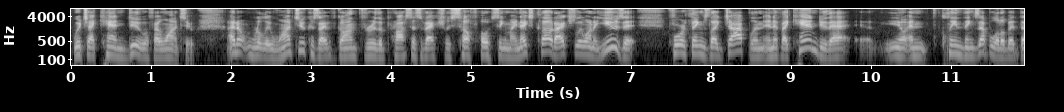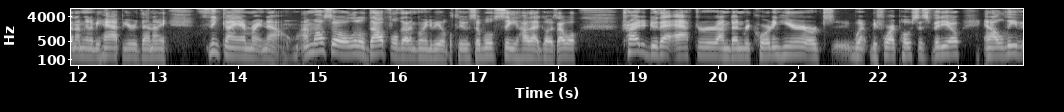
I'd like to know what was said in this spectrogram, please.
which I can do if I want to. I don't really want to because I've gone through the process of actually self-hosting my Nextcloud. I actually want to use it for things like Joplin. And if I can do that, you know, and clean things up a little bit, then I'm going to be happier than I think I am right now. I'm also a little doubtful that I'm going to be able to, so we'll see how that goes. I will try to do that after I'm done recording here or t- when, before I post this video, and I'll leave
